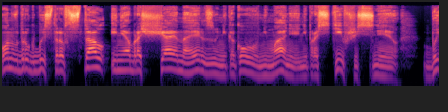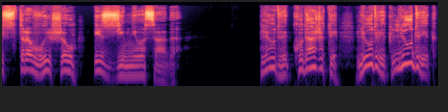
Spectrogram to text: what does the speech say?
Он вдруг быстро встал и, не обращая на Эльзу никакого внимания, не простившись с нею, быстро вышел из зимнего сада. «Людвиг, куда же ты? Людвиг, Людвиг!»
